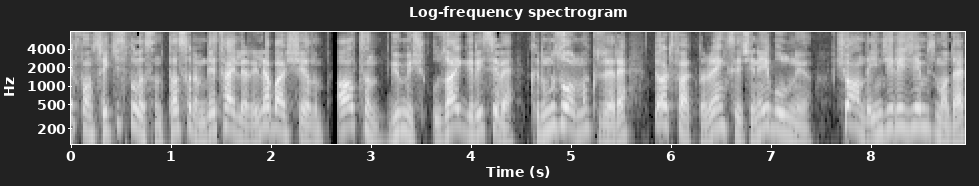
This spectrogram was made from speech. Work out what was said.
iPhone 8 Plus'ın tasarım detaylarıyla başlayalım. Altın, gümüş, uzay grisi ve kırmızı olmak üzere 4 farklı renk seçeneği bulunuyor. Şu anda inceleyeceğimiz model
